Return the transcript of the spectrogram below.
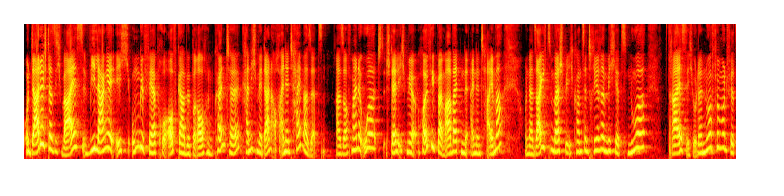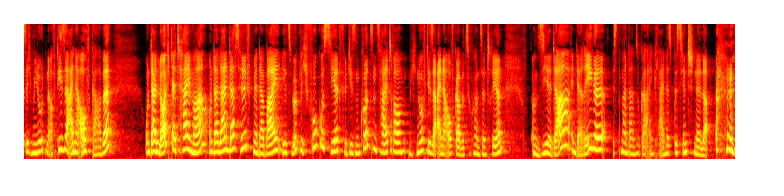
Und dadurch, dass ich weiß, wie lange ich ungefähr pro Aufgabe brauchen könnte, kann ich mir dann auch einen Timer setzen. Also auf meine Uhr stelle ich mir häufig beim Arbeiten einen Timer und dann sage ich zum Beispiel, ich konzentriere mich jetzt nur 30 oder nur 45 Minuten auf diese eine Aufgabe und dann läuft der Timer und allein das hilft mir dabei, jetzt wirklich fokussiert für diesen kurzen Zeitraum mich nur auf diese eine Aufgabe zu konzentrieren. Und siehe da, in der Regel ist man dann sogar ein kleines bisschen schneller.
